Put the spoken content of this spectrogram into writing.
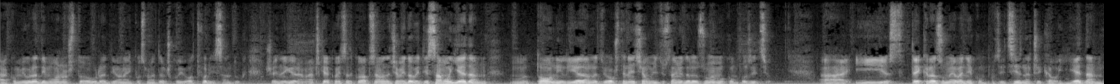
ako mi uradimo ono što uradi onaj posmatrač koji otvori sanduk Schrödingera mačke, ako mi sad kolapsiramo, onda ćemo mi dobiti samo jedan ton ili jedan, uopšte nećemo biti u stanju da razumemo kompoziciju. A, I tek razumevanje kompozicije, znači kao jedan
